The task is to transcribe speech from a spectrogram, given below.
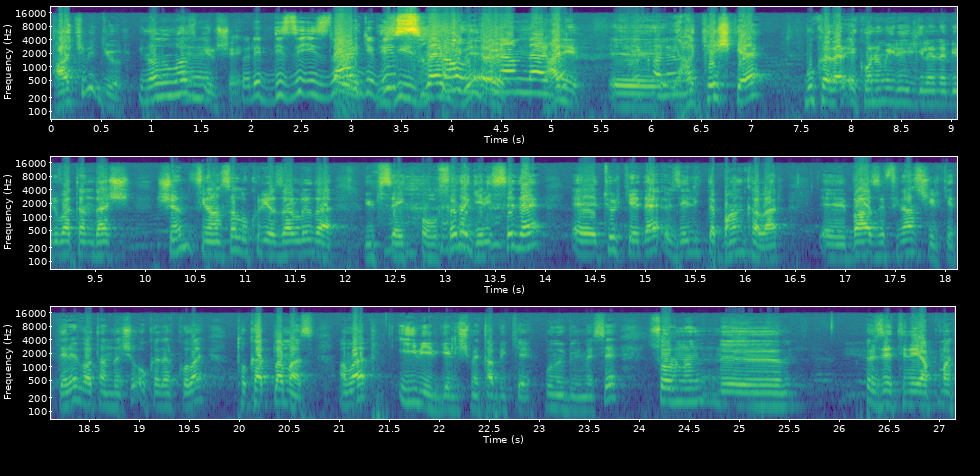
Takip ediyor. İnanılmaz Evet, bir şey. Böyle dizi izler Evet, gibi dizi izler son gibi, evet. dönemlerde. Yani e, ekonomi- ya keşke bu kadar ekonomiyle ilgilenen bir vatandaşın finansal okuryazarlığı da yüksek olsa da gelişse de e, Türkiye'de özellikle bankalar e, bazı finans şirketleri vatandaşı o kadar kolay tokatlamaz. Ama iyi bir gelişme tabii ki bunu bilmesi. Sorunun e, özetini yapmak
